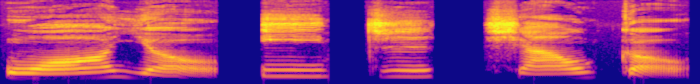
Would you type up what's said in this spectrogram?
我有一只小狗。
